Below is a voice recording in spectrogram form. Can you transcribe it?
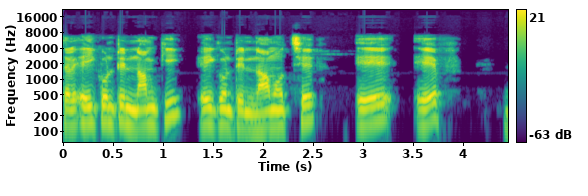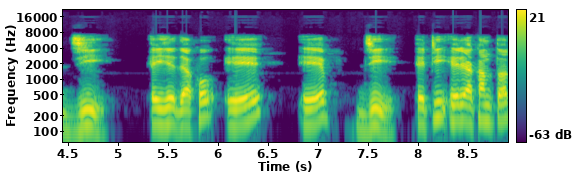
তাহলে এই কোণটির নাম কি? এই কোণটির নাম হচ্ছে এ এফ জি এই যে দেখো এ এফ জি এটি এর একান্তর।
